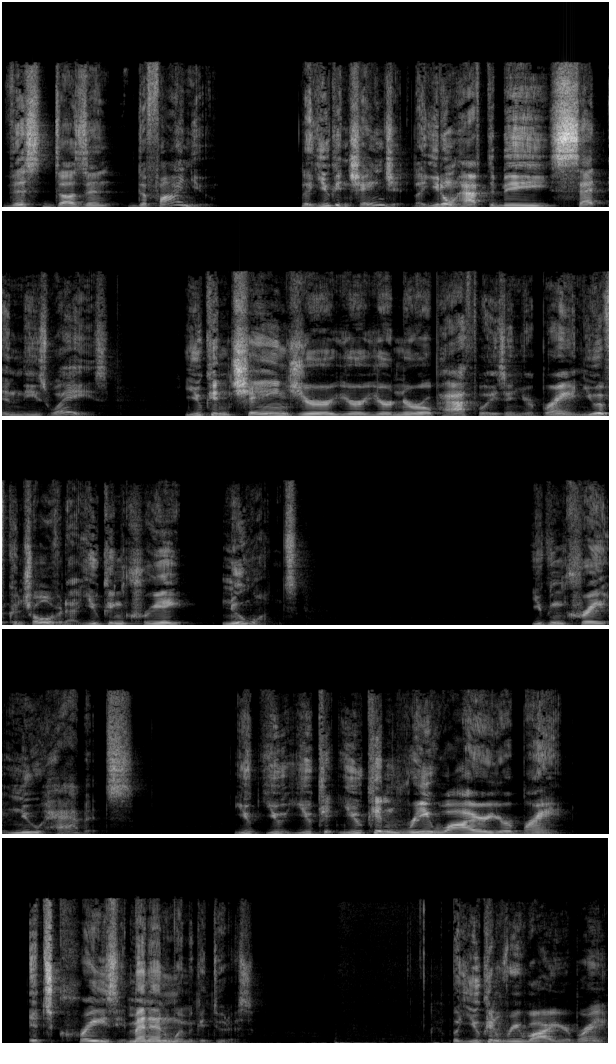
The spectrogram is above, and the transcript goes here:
this doesn't define you. Like you can change it. Like you don't have to be set in these ways you can change your your your neural pathways in your brain. You have control over that. You can create new ones. You can create new habits. You you you can you can rewire your brain. It's crazy. Men and women can do this. But you can rewire your brain.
